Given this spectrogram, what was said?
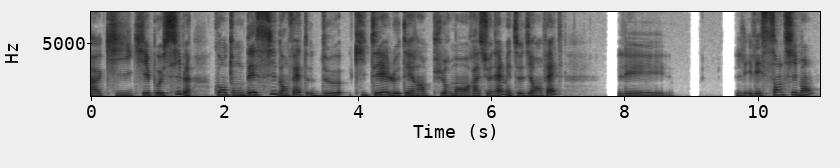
euh, qui, est possible quand on décide en fait de quitter le terrain purement rationnel, mais de se dire en fait, les, les, sentiments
